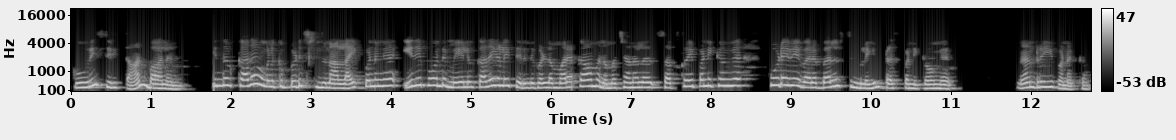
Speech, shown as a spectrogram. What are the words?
கூறி சிரித்தான் பாலன். இந்த கதை உங்களுக்கு பிடிச்சிருந்ததுன்னா லைக் பண்ணுங்க. இதே போன்று மேலும் கதைகளை தெரிந்து கொள்ள மறக்காம நம்ம சேனலை சப்ஸ்கிரைப் பண்ணிக்கோங்க. கூடவே வர பெல் சிம்பிளையும் ப்ரெஸ் பண்ணிக்கோங்க. நன்றி வணக்கம்.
